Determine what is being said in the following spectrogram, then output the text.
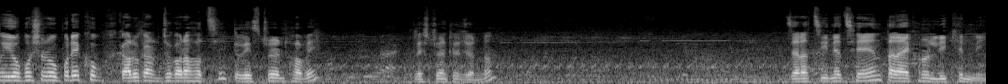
ওই উপসরের উপরে খুব কারুকার্য করা হচ্ছে, একটা রেস্টুরেন্ট হবে রেস্টুরেন্টের জন্য। যারা চিনেছেন, তারা এখনও লিখেননি।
